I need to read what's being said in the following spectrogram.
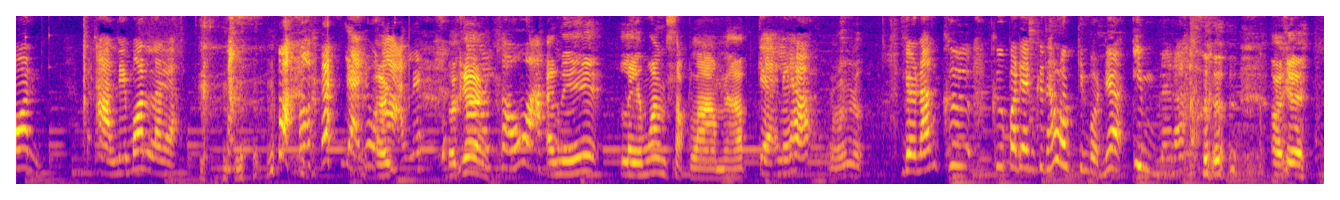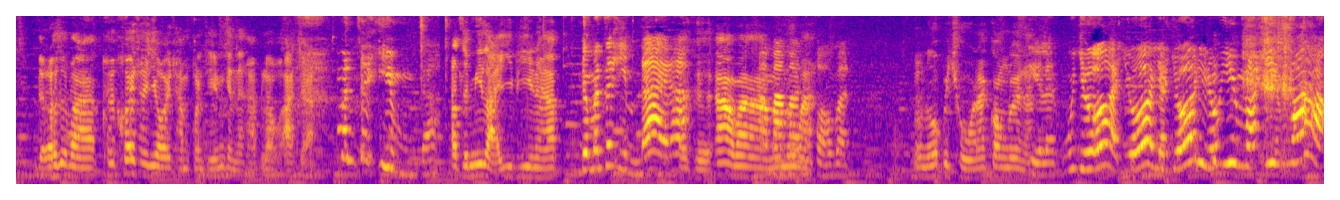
มอน อ่านเลมอนอะไรอะ อย่าดูอ่านเลยโอเค อายเขาอะ อันนี้เลมอนสับรามนะครับแกะเลยฮะ เดี๋ยวนั้นคือคือประเด็นคือถ้าเรากินหมดเนี่ยอิ่มเลยนะ โอเค เดี๋ยวเราจะมาค่อยๆทยอยทำคอนเทนต์กันนะครับ เราอาจจะมันจะอิ่มนะ อาจจะมีหลาย EP นะครับ เดี๋ยวมันจะอิ่มได้นะโอเคอ้าวมา อะน้มาองมานุ๊กดูมาขอก่อน น้องนุ๊กไปโชว์หน้ากล้องด้วยนะสีอะไรอุ้ยเยอะอะเยอะอย่าเยอะดิน้องอิ่มอะอิ่มมาก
